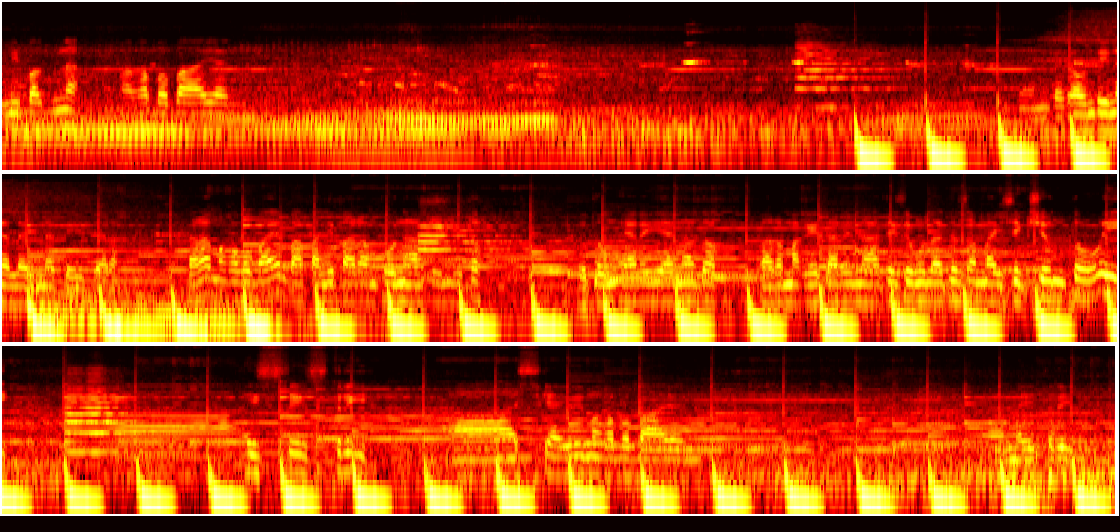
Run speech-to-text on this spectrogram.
Inibag na mga kababayan. Yan, kakaunti na lang natitira. Tara mga kababayan, papaliparan po natin ito. Itong area na to para makita rin natin simula dun sa may section 2A. Uh, stage 3. Uh, Skyway mga kababayan. Yan, may 3.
